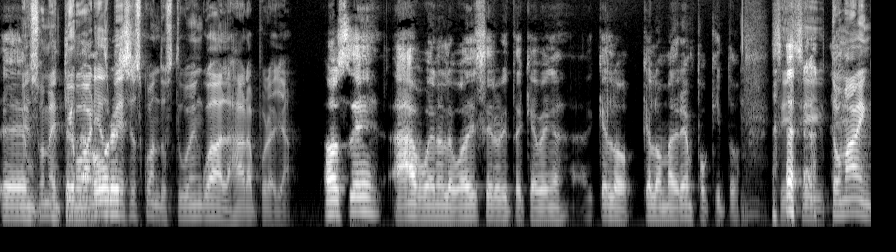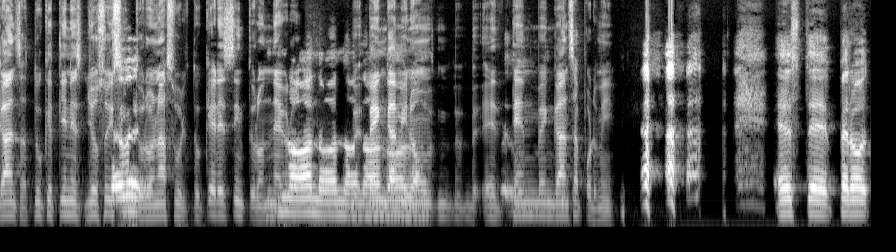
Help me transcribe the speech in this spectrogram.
Me sometió varias veces cuando estuve en Guadalajara por allá. Oh, sí. Ah, bueno, le voy a decir ahorita que venga, que lo, que lo madre un poquito. Sí, sí. Toma venganza. Tú que tienes, yo soy cinturón azul, tú que eres cinturón negro. No, no, no, no. Venga, no, eh, ten venganza por mí. Este, pero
